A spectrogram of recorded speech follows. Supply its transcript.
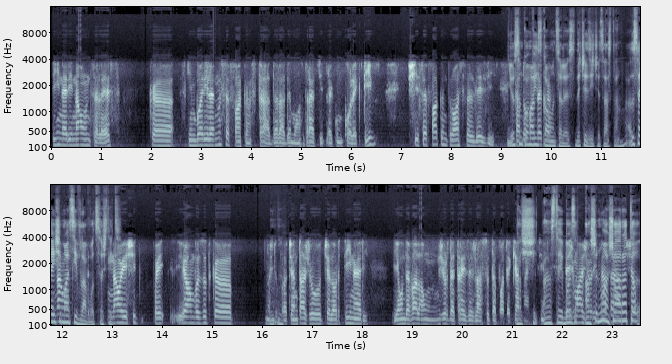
tinerii n-au înțeles că schimbările nu se fac în stradă, la demonstrații precum colectiv, și se fac într-o astfel de zi. Eu Ca sunt convins că au înțeles. De ce ziceți asta? S-a ieșit masiv la vot, să știți. N-au ieșit... Păi, eu am văzut că, nu știu, mm-hmm. procentajul celor tineri e undeva la un jur de 30%, poate chiar mai puțin. Asta e baza. Deci așa, nu, așa arată...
